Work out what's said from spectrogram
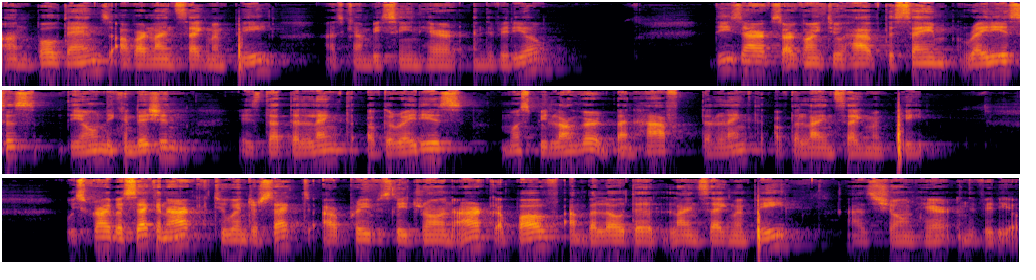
on both ends of our line segment P, as can be seen here in the video. These arcs are going to have the same radiuses. The only condition is that the length of the radius must be longer than half the length of the line segment P. We scribe a second arc to intersect our previously drawn arc above and below the line segment P, as shown here in the video.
